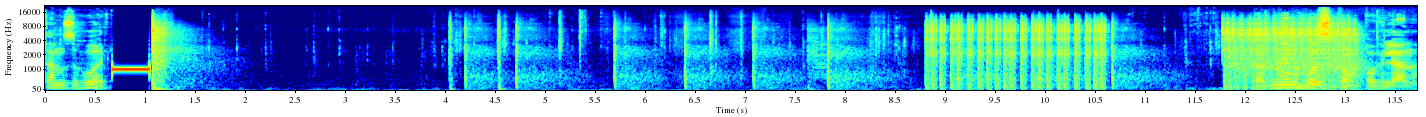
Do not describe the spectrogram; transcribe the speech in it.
Там з гор. Одним глазком погляну.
